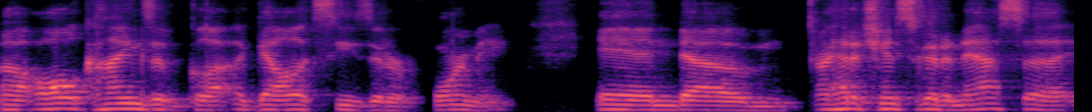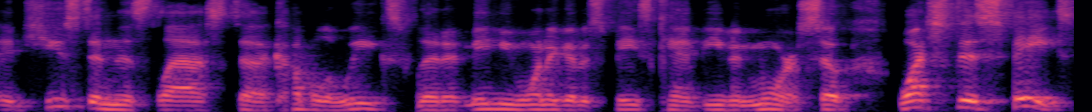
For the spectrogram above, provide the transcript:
uh, all kinds of galaxies that are forming. And um, I had a chance to go to NASA in Houston this last uh, couple of weeks. That it made me want to go to Space Camp even more. So, watch this space.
